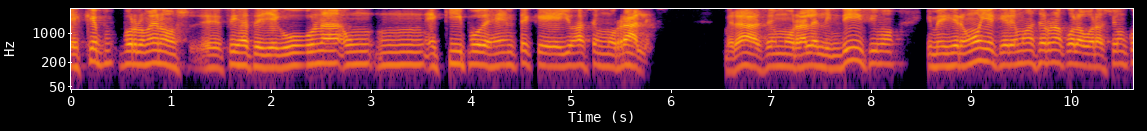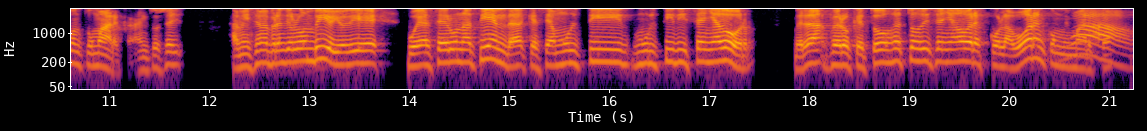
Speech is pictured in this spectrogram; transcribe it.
es que por lo menos, eh, fíjate, llegó una, un, un, equipo de gente que ellos hacen morrales, ¿verdad? Hacen morrales lindísimos y me dijeron, oye, queremos hacer una colaboración con tu marca. Entonces, a mí se me prendió el bombillo. Yo dije, voy a hacer una tienda que sea multi, multidiseñador, ¿verdad? Pero que todos estos diseñadores colaboren con mi wow. marca.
